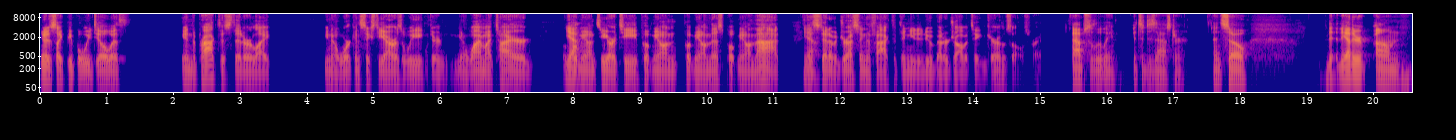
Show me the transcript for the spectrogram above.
you know it's like people we deal with in the practice that are like you know working 60 hours a week they're you know why am i tired Yeah. put me on trt put me on put me on this put me on that Yeah. instead of addressing the fact that they need to do a better job of taking care of themselves right Absolutely. It's a disaster. And so the, the other um,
